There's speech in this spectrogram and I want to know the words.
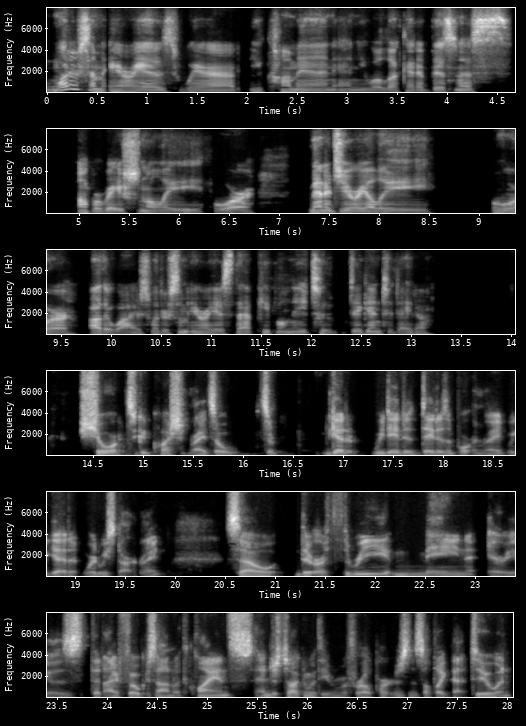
what are some areas where you come in and you will look at a business operationally or managerially or otherwise? What are some areas that people need to dig into data? Sure, it's a good question, right? So, so get it. We data data is important, right? We get it. Where do we start, right? So there are three main areas that I focus on with clients, and just talking with even referral partners and stuff like that too. And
